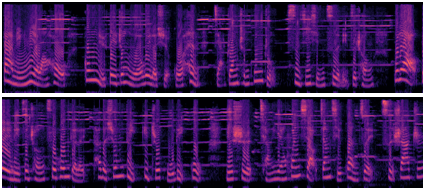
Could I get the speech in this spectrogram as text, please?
大明灭亡后，宫女费贞娥为了雪国恨，假装成公主，伺机行刺李自成。不料被李自成赐婚给了他的兄弟一只狐李固，于是强颜欢笑，将其灌醉，刺杀之，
